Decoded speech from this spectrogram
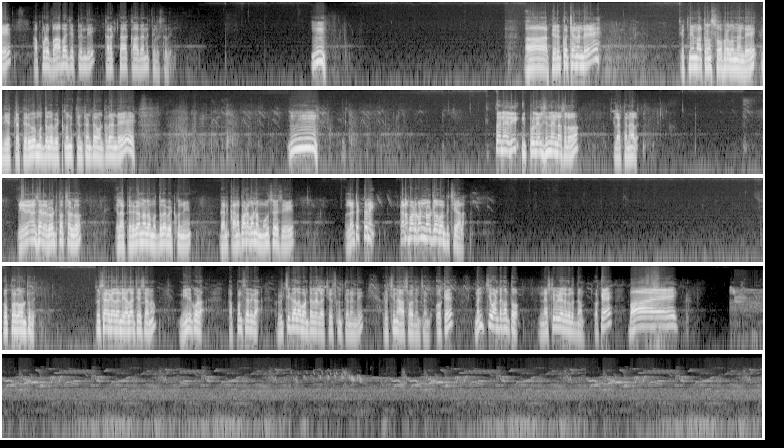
అప్పుడు బాబా చెప్పింది కరెక్టా కాదని తెలుస్తుంది. పెరుగుకొచ్చానండి చట్నీ మాత్రం సూపర్గా ఉందండి. ఇది ఇట్లా పెరుగు ముద్దలో పెట్టుకొని తింటుంటే ఉంటుందండి. మ్మ్. అనేది ఇప్పుడు తెలిసిందండి అసలు. ఇలా తినాలి. ఏదైనా సరే రోటి పచ్చళ్ళు ఇలా పెరుగన్నంలో ముద్దలో పెట్టుకుని దాన్ని కనపడకుండా మూసేసి లటక్కని కనపడకుండా నోట్లో పంపించేయాలి. సూపర్గా ఉంటుంది. చూశారు కదండి ఎలా చేశాను? మీరు కూడా తప్పనిసరిగా రుచిగల వంటలు ఇలా చేసుకుని తినండి. రుచిని ఆస్వాదించండి. ఓకే? మంచి వంటకంతో నెక్స్ట్ వీడియోలో కలుద్దాం. ఓకే? బాయ్!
